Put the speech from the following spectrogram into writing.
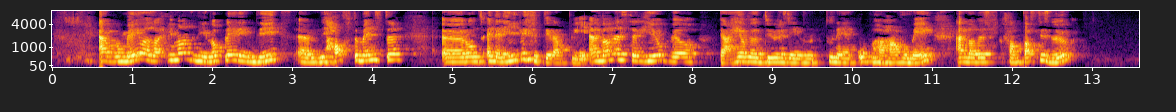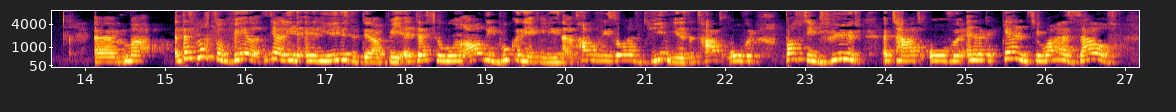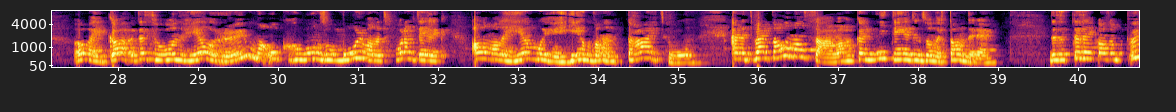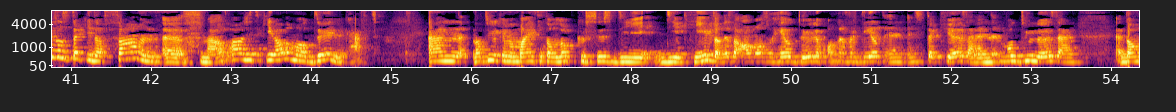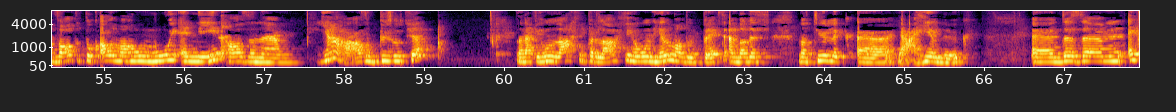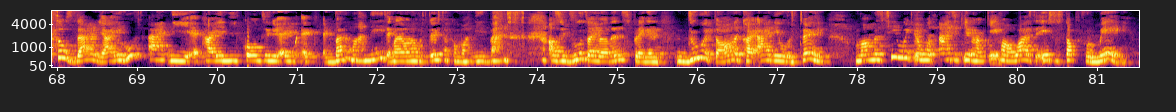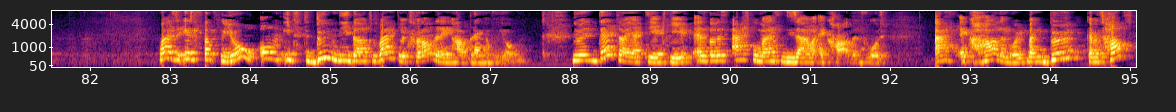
En voor mij was dat iemand die een opleiding deed, um, die half tenminste, uh, rond energetische therapie. En dan is er heel veel, ja, heel veel deuren zijn toen opengegaan voor mij. En dat is fantastisch leuk. Um, maar het is nog zoveel. Het is niet alleen de energetische therapie. Het is gewoon al die boeken die ik gelezen heb. Het gaat over die zone of genius. Het gaat over passie, vuur. Het gaat over innerlijke kind, je ware zelf. Oh my god, het is gewoon heel ruim, maar ook gewoon zo mooi, want het vormt eigenlijk allemaal een heel mooi geheel van een taart gewoon. En het werkt allemaal samen, je kunt niet tegen doen zonder het andere. Dus het is eigenlijk als een puzzelstukje dat samen uh, smelt, als je het hier allemaal duidelijk hebt. En natuurlijk in mijn Mindset Unlock cursus die, die ik geef, dan is dat allemaal zo heel duidelijk onderverdeeld in, in stukjes en in modules. En, dan valt het ook allemaal gewoon mooi ineen als een, um, ja, als een puzzeltje. Dan heb je gewoon laagje per laagje gewoon helemaal doorprikt. En dat is natuurlijk uh, ja, heel leuk. Uh, dus um, ik zou zeggen, ja, je hoeft echt niet, ik ga je niet continu, ik, ik, ik ben een magneet, ik ben ervan overtuigd dat ik een magneet ben. Dus als je voelt dat je wilt inspringen, doe het dan. Ik ga je echt niet overtuigen. Maar misschien moet je gewoon echt een keer gaan kijken van, wat is de eerste stap voor mij? Wat is de eerste stap voor jou om iets te doen die daadwerkelijk verandering gaat brengen voor jou? Nu in dit traject die ik geef, is, dat is echt voor mensen die zeggen, ik ga ervoor. Echt, ik ga ervoor. Ik ben beu, ik heb het gehad.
